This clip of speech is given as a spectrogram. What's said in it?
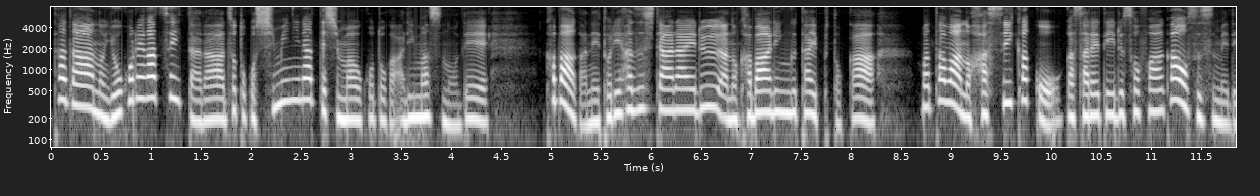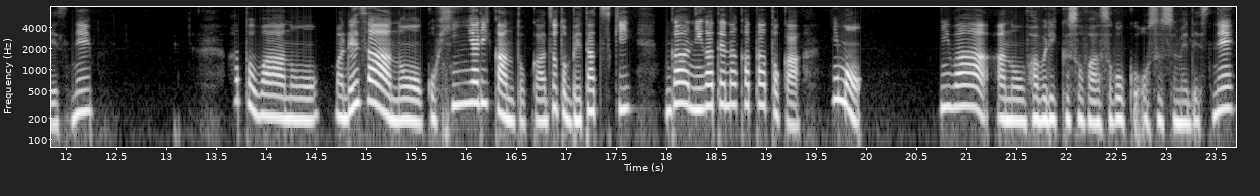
ただあの汚れがついたらちょっとこうシミになってしまうことがありますのでカバーがね取り外して洗えるあのカバーリングタイプとかまたはあの撥水加工がされているソファーがおすすめですね。あとはあの、まあ、レザーのこうひんやり感とかちょっとベタつきが苦手な方とかにもにはあのファブリックソファーすごくおすすめですね。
